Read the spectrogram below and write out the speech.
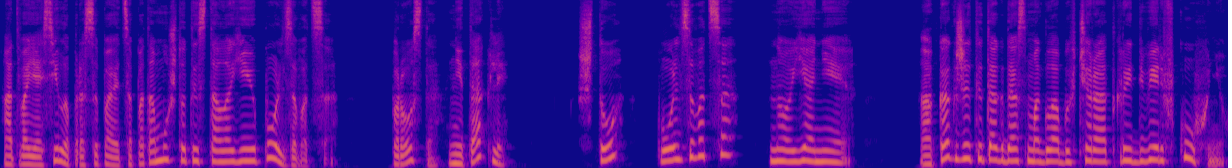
А твоя сила просыпается потому, что ты стала ею пользоваться. Просто, не так ли? Что? Пользоваться? Но я не... А как же ты тогда смогла бы вчера открыть дверь в кухню?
